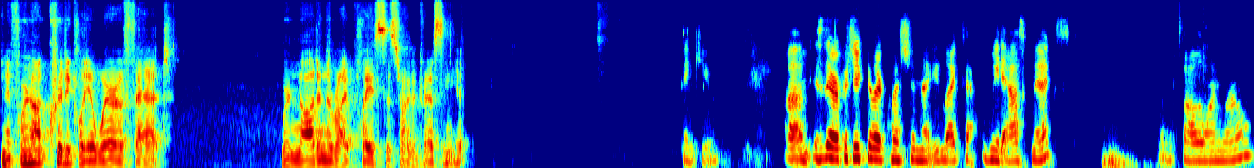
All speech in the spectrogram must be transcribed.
And if we're not critically aware of that, we're not in the right place to start addressing it. Thank you. Um, is there a particular question that you'd like to, me to ask next? Follow on well.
